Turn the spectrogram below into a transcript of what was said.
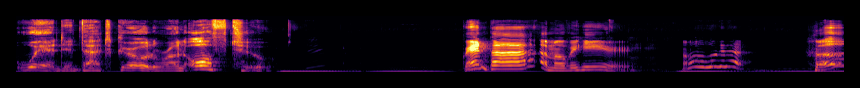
Where did that girl run off to? Grandpa, I'm over here. Oh, look at that. Huh?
